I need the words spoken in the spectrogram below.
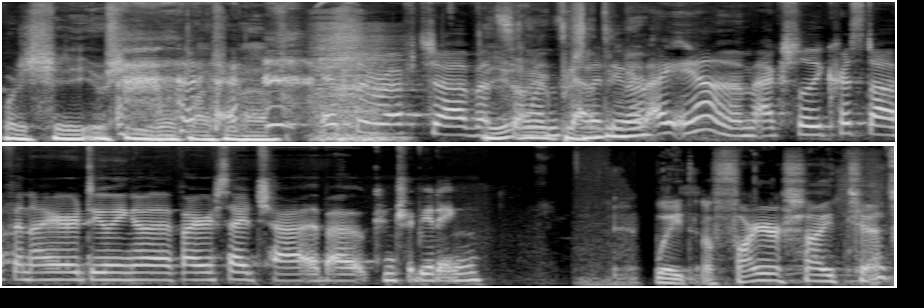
What a shitty, shitty work life you have. It's a rough job, but you- someone's got to do presenting it. I am actually. Christoph and I are doing a fireside chat about contributing. Wait, a fireside chat?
